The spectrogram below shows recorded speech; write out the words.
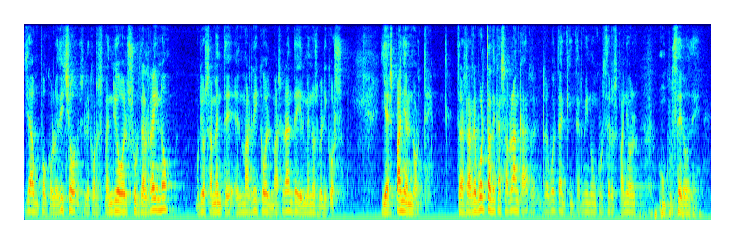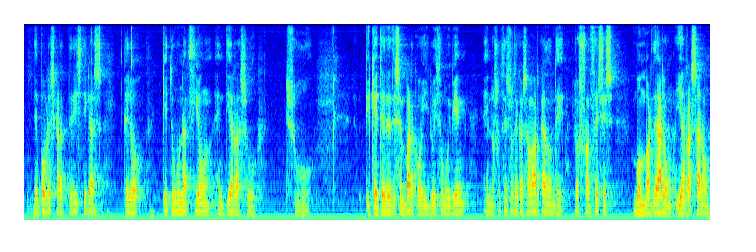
ya un poco lo he dicho, le correspondió el sur del reino, curiosamente el más rico, el más grande y el menos belicoso, y a España el norte. Tras la revuelta de Casablanca, revuelta en que intervino un crucero español, un crucero de, pobres características, pero que tuvo una acción en tierra, su, su piquete de desembarco, y lo hizo muy bien, en los sucesos de Casablanca, donde los franceses bombardearon y arrasaron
